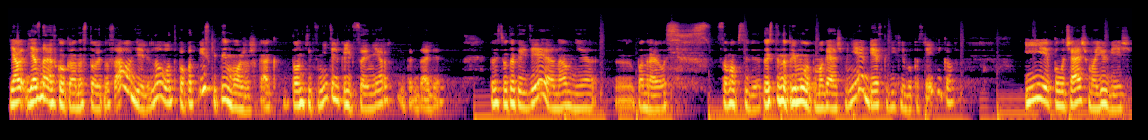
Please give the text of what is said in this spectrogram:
Я, я знаю, сколько она стоит на самом деле, но вот по подписке ты можешь, как тонкий ценитель, коллекционер и так далее. То есть вот эта идея, она мне э, понравилась сама по себе. То есть ты напрямую помогаешь мне, без каких-либо посредников, и получаешь мою вещь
